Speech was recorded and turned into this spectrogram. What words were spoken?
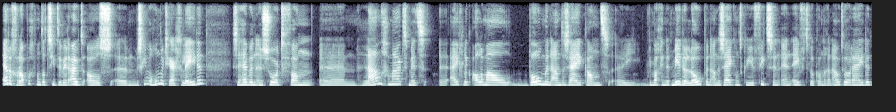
Erg grappig, want dat ziet er weer uit als uh, misschien wel 100 jaar geleden. Ze hebben een soort van uh, laan gemaakt met uh, eigenlijk allemaal bomen aan de zijkant. Uh, je mag in het midden lopen, aan de zijkant kun je fietsen en eventueel kan er een auto rijden.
